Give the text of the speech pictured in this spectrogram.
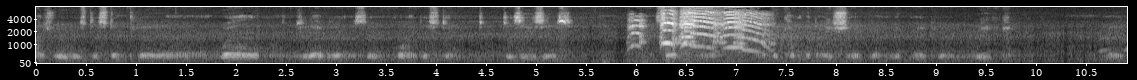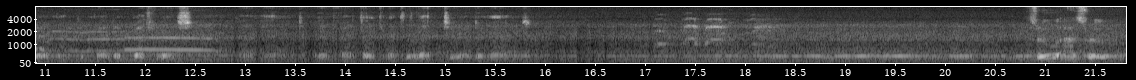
Asru was distinctly uh, well, she had evidence of quite distinct diseases. The combination of them would make her weak, made her, made her breathless, uh, and in fact ultimately led to her demise. Through Asru,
